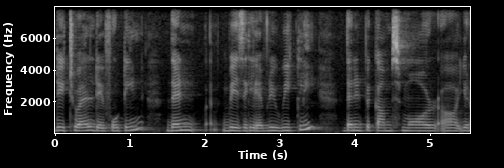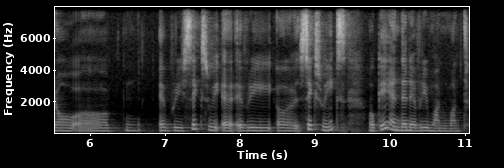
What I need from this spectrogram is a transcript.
day 12 day 14 then basically every weekly. Then it becomes more uh, you know uh, every 6 we uh, every uh, 6 weeks okay? And then every one month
